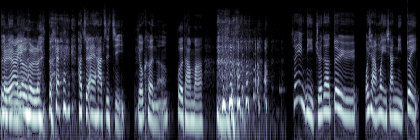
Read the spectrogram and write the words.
对没爱任何人，对他最爱他自己，有可能。或者他妈。所以你觉得，对于我想问一下，你对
